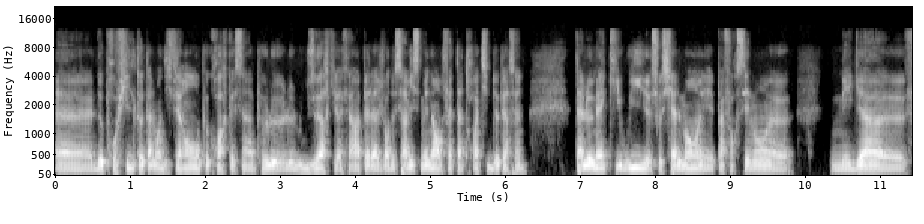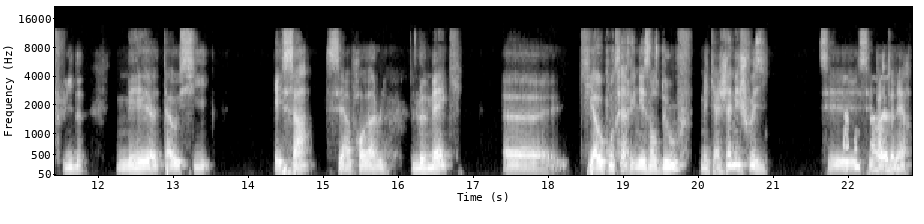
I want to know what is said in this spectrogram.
Euh, de profils totalement différents. On peut croire que c'est un peu le, loser qui va faire appel à ce genre de service, mais non, en fait, tu as trois types de personnes. Tu as le mec qui, oui, socialement, est pas forcément euh, méga euh, fluide, mais tu as aussi, et ça, c'est improbable, le mec qui a au contraire une aisance de ouf, mais qui a jamais choisi ses, ah partenaires.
